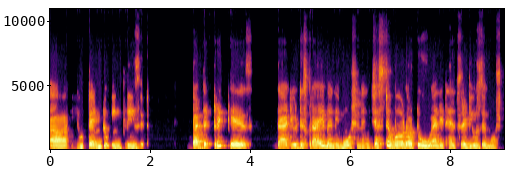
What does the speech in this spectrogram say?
uh, you tend to increase it. But the trick is that you describe an emotion in just a word or two and it helps reduce the emotion.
